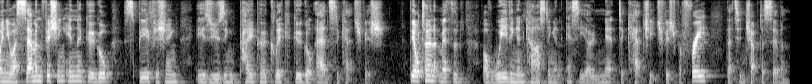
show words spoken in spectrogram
When you are salmon fishing in the Google, spearfishing is using pay per click Google ads to catch fish. The alternate method of weaving and casting an SEO net to catch each fish for free, that's in chapter 7.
